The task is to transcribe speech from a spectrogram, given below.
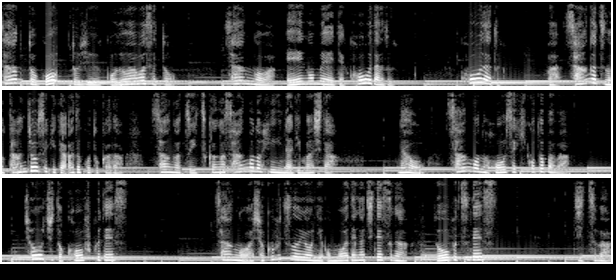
3と5という語呂合わせとサンゴは英語名でコーラル。コーラルは3月の誕生石であることから3月5日がサンゴの日になりました。なおサンゴの宝石言葉は長寿と幸福です。サンゴは植物のように思われがちですが動物です。実は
